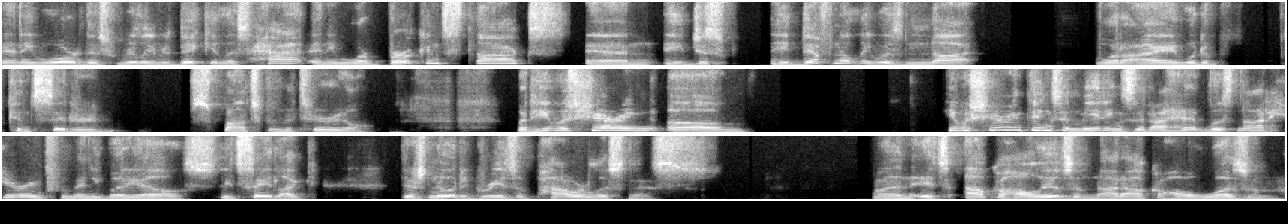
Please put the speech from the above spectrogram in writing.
and he wore this really ridiculous hat and he wore Birkenstocks and he just he definitely was not what I would have considered sponsored material. But he was sharing um, he was sharing things in meetings that I had was not hearing from anybody else. He'd say like, "There's no degrees of powerlessness, and it's alcoholism, not alcoholism."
